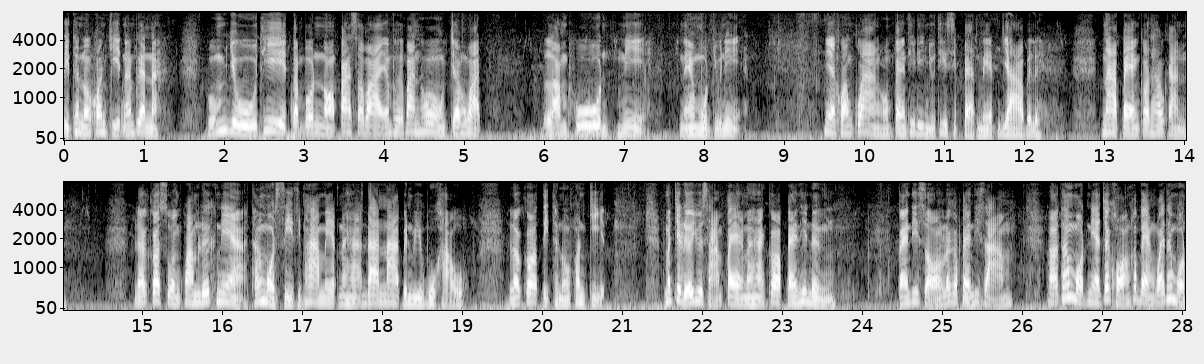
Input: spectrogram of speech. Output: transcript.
ติดถนนคอนกรีตนะเพื่อนนะผมอยู่ที่ตำบลหนองปลาสวายอำเภอบ้านโฮงจังหวัดลำพูนนี่แนวหมุดอยู่นี่ เนี่ยความกว้างของแปลงที่ดินอยู่ที่ 18 เมตร ยาวไปเลย หน้าแปลงก็เท่ากัน แล้วก็ส่วนความลึกเนี่ยทั้งหมด 45 เมตรนะฮะด้านหน้าเป็นวิวภูเขา แล้วก็ติดถนนคอนกรีตมันจะเหลืออยู่ 3 แปลงนะฮะก็แปลงที่ 1 แปลงที่ 2 แล้วก็แปลงที่3ทั้งหมดเนี่ยเจ้าของเขาแบ่งไว้ทั้งหมด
